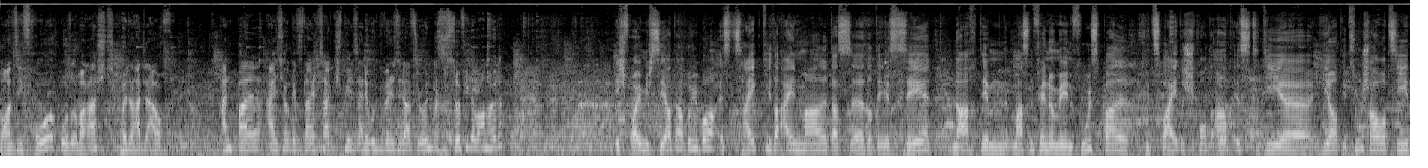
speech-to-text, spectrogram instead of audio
Waren Sie froh oder überrascht? Heute hat er auch Handball, Eishockey Zeit gespielt. Das ist eine ungewöhnliche Situation, dass es so viele waren heute? Ich freue mich sehr darüber. Es zeigt wieder einmal, dass äh, der DSC nach dem Massenphänomen Fußball die zweite Sportart ist, die äh, hier die Zuschauer zieht.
